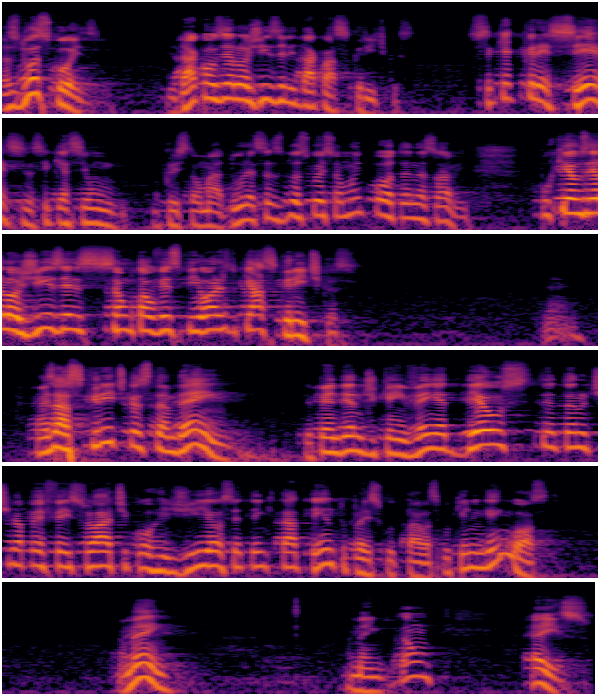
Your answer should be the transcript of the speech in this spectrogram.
as duas coisas, lidar com os elogios e lidar com as críticas. Se você quer crescer, se você quer ser um, um cristão maduro, essas duas coisas são muito importantes na sua vida. Porque os elogios, eles são talvez piores do que as críticas. Mas as críticas também, dependendo de quem vem, é Deus tentando te aperfeiçoar, te corrigir, e você tem que estar atento para escutá-las, porque ninguém gosta. Amém? Amém. Então, é isso.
